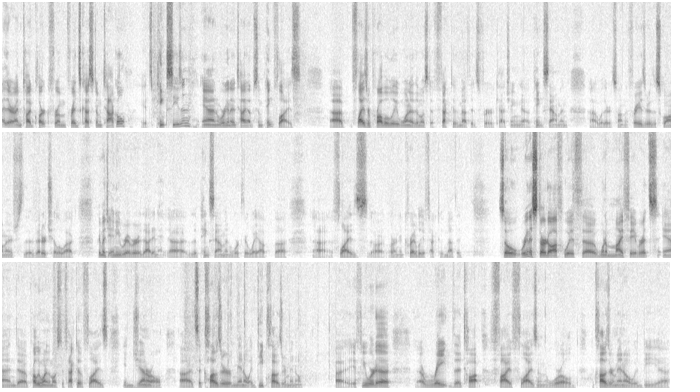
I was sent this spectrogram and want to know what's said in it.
Hi there, I'm Todd Clarke from Fred's Custom Tackle. It's pink season and we're going to tie up some pink flies. Uh, flies are probably one of the most effective methods for catching uh, pink salmon, uh, whether it's on the Fraser, the Squamish, the Vedder Chilliwack, pretty much any river that in, uh, the pink salmon work their way up. Uh, uh, flies are, are, an incredibly effective method. So we're going to start off with one of my favorites and probably one of the most effective flies in general. it's a Clouser minnow, a deep Clouser minnow. if you were to uh, rate the top five flies in the world, the Clouser minnow would be uh,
